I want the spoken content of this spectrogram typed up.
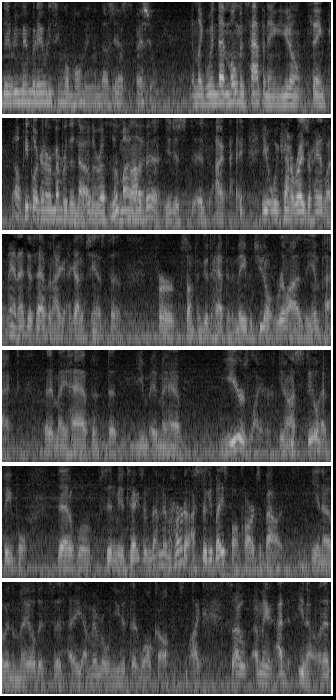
they remember every single moment, and that's Yeah. what's special. And like when that moment's happening, you don't think, oh, people are going to remember this No. for the rest No, of my not life. Not a bit. You just, it, I, I you, we kind of raise our hand, like, man, that just happened. I, I got a chance to, for something good to happen to me, but you don't realize the impact that it may happen, that you it may have years later. You know, I still have people that will send me a text, and I've never heard of. I still get baseball cards about it. You know, in the mail that said, "Hey, I remember when you hit that walk off." It's like, so I mean, I, you know, and. It,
